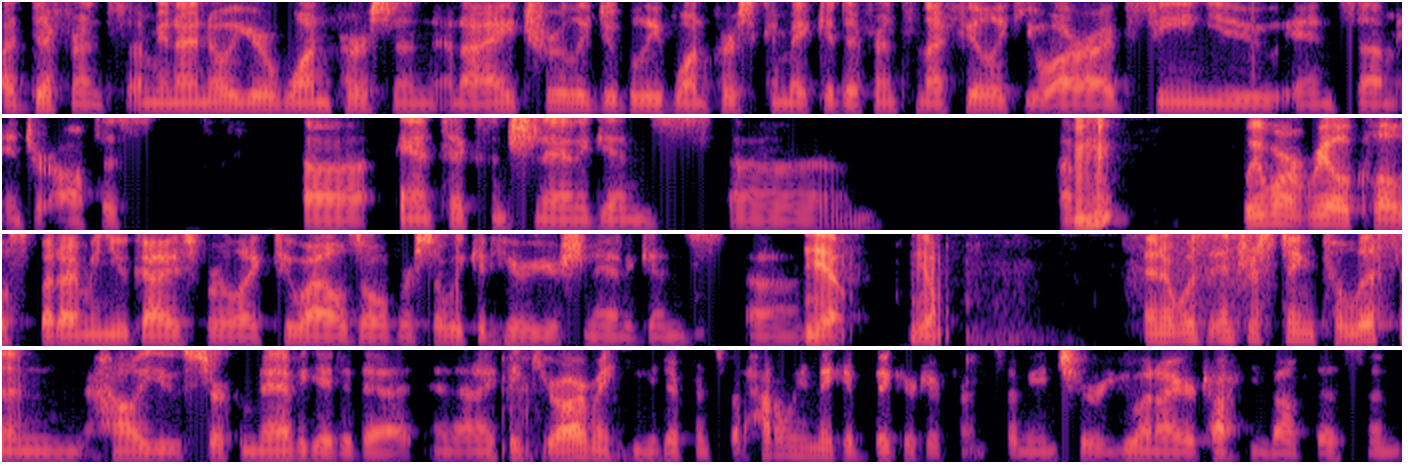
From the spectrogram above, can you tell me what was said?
a difference? I mean, I know you're one person, and I truly do believe one person can make a difference. And I feel like you are. I've seen you in some inter office uh, antics and shenanigans. Um, I Mhm. mean, we weren't real close, but I mean, you guys were like two aisles over, so we could hear your shenanigans. Um, Yep. Yep. And it was interesting to listen how you circumnavigated that. And I think you are making a difference, but how do we make a bigger difference? I mean, sure, you and I are talking about this, and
